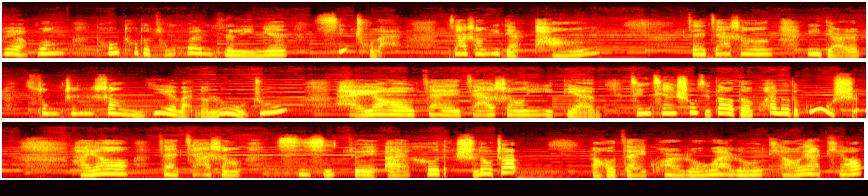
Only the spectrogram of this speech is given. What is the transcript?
月光偷偷的从罐子里面吸出来，加上一点糖，再加上一点松针上夜晚的露珠，还要再加上一点今天收集到的快乐的故事。还要再加上西西最爱喝的石榴汁儿，然后在一块揉啊揉、调呀调，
